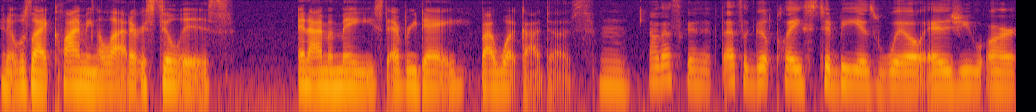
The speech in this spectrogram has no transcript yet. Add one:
And it was like climbing a ladder. It still is. And I'm amazed every day by what God does. Mm. Oh, that's good. That's a good place to be as well as you are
